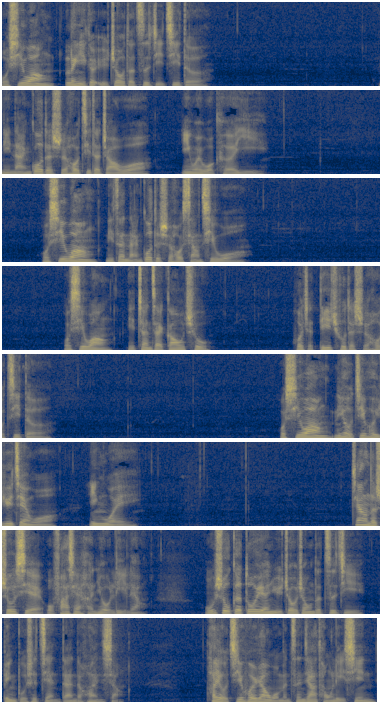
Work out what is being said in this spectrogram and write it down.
我希望另一个宇宙的自己记得：你难过的时候记得找我，因为我可以。我希望你在难过的时候想起我。我希望你站在高处。或者低处的时候，记得。我希望你有机会遇见我，因为这样的书写，我发现很有力量。无数个多元宇宙中的自己，并不是简单的幻想，它有机会让我们增加同理心，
